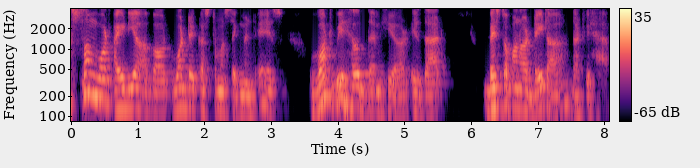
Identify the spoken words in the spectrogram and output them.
somewhat idea about what their customer segment is. What we help them here is that based upon our data that we have,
